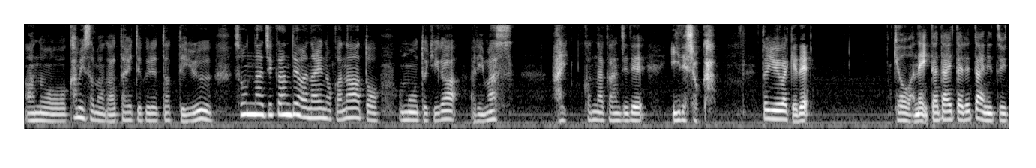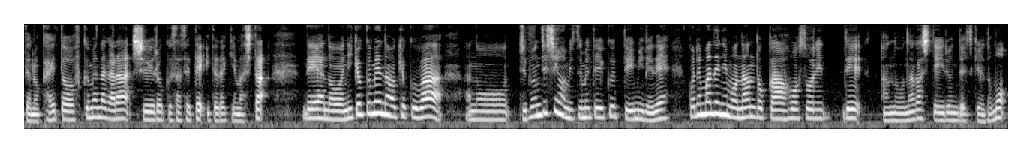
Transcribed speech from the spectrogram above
あの神様が与えてくれたっていうそんな時間ではないのかなと思う時があります。はいこんな感じでいいでしょうか。というわけで今日はねいただいたレターについての回答を含めながら収録させていただきました。であの2曲目の曲はあの自分自身を見つめていくっていう意味でねこれまでにも何度か放送にであの流しているんですけれども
